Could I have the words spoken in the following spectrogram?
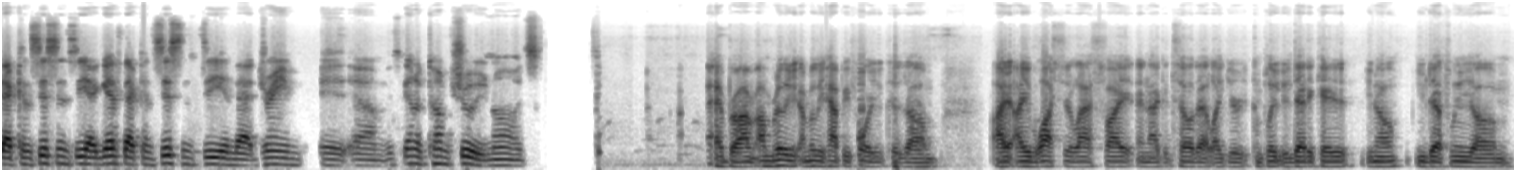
that consistency, I guess that consistency and that dream, it, um, it's gonna come true. You know, it's Hey, bro, I'm, I'm really, I'm really happy for you because um, I, I watched your last fight and I could tell that like you're completely dedicated. You know, you definitely um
